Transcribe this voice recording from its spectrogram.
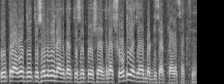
ਵੀ ਭਰਾਵੋ, ਜੇ ਕਿਸੇ ਨੂੰ ਵੀ ਲੱਗਦਾ ਕਿਸੇ ਪੇਸ਼ੈਂਟ ਦਾ ਛੋਟੀ ਹੈ ਚਾਹੇ ਵੱਡੀ ਸੱਟ ਵਾਲਾ ਸਾਥੀ ਹੈ,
